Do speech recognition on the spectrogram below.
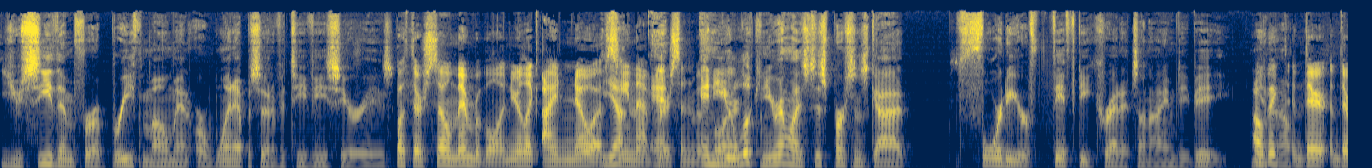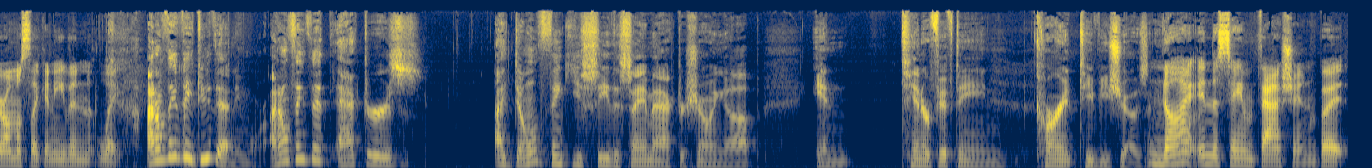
you see them for a brief moment or one episode of a TV series. But they're so memorable, and you're like, I know I've Yeah, seen that and- person before. And you look and you realize this person's got forty or fifty credits on IMDb. Oh, but know? they're they're almost like an even like I don't think they do that anymore. I don't think that actors. I don't think you see the same actor showing up in ten or fifteen current TV shows. Anymore. not in the same fashion, but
